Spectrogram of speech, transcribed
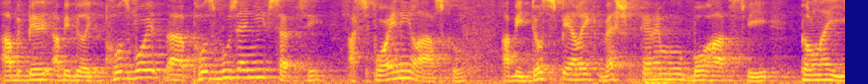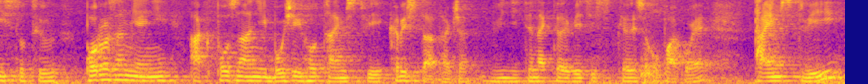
aby byli, aby byli pozboj, uh, pozbuzení v srdci a spojení lásku, aby dospěli k veškerému bohatství, plné jistotu, porozumění a k poznání Božího tajemství Krista. Takže vidíte některé věci, které se opakuje. Tajemství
